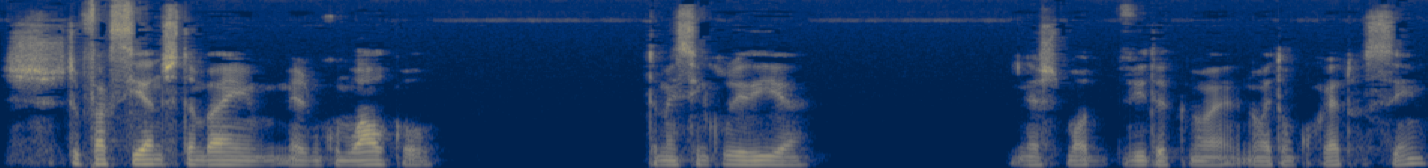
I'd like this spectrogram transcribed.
estupefacientes também, mesmo como álcool, também se incluiria neste modo de vida que não é, não é tão correto assim.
